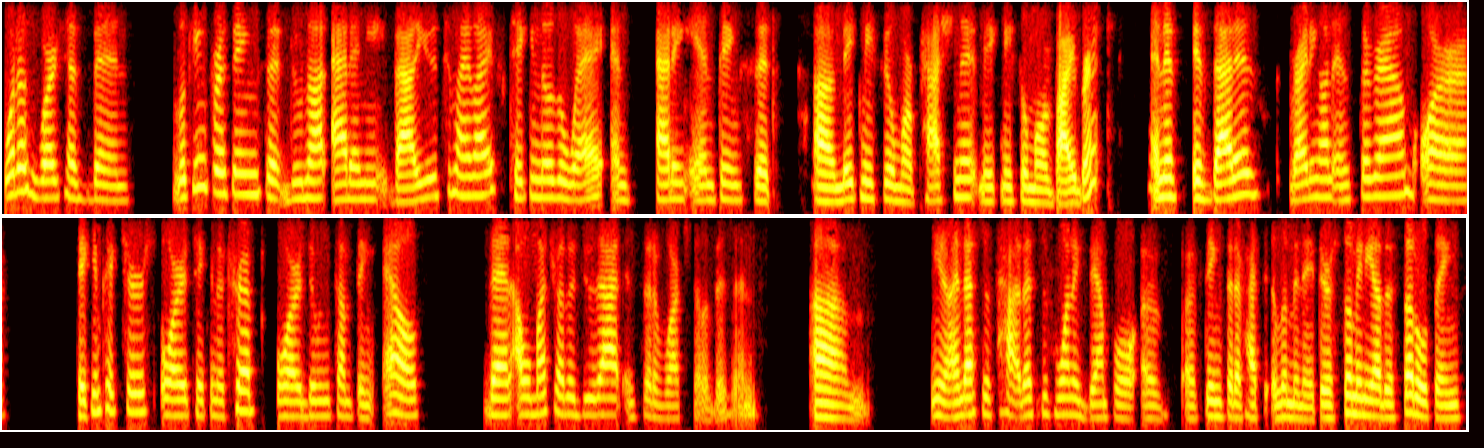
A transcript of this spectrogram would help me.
what has worked has been looking for things that do not add any value to my life, taking those away, and adding in things that uh, make me feel more passionate, make me feel more vibrant. And if if that is writing on Instagram or taking pictures or taking a trip or doing something else, then I would much rather do that instead of watch television. Um, you know, and that's just how that's just one example of of things that I've had to eliminate. There's so many other subtle things,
